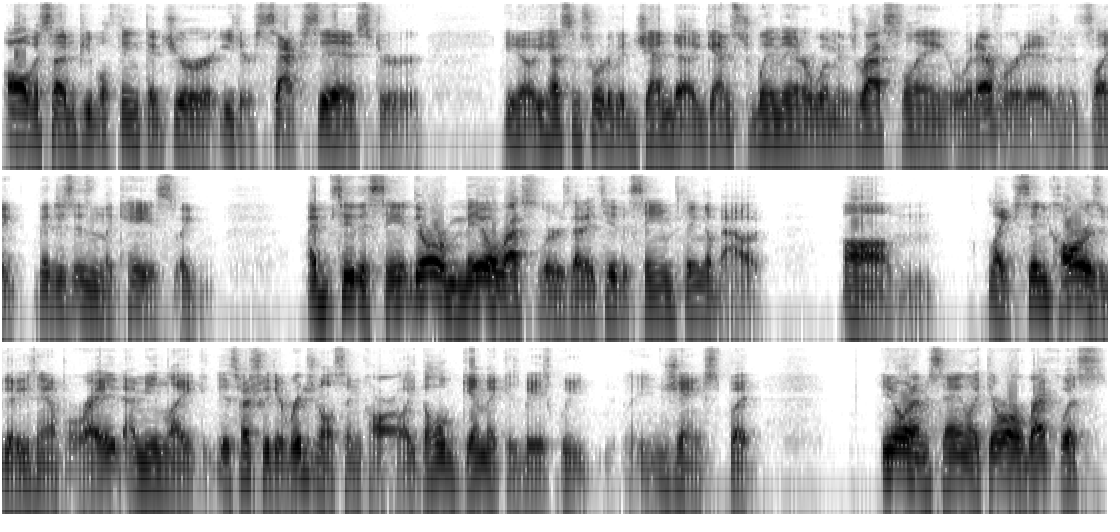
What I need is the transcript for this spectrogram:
all of a sudden people think that you're either sexist or you know, you have some sort of agenda against women or women's wrestling or whatever it is. And it's like, that just isn't the case. Like, I'd say the same. There are male wrestlers that I'd say the same thing about. Um, like Sin Cara is a good example, right? I mean, like especially the original Sin Cara. Like the whole gimmick is basically jinxed, but you know what I'm saying? Like there are reckless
